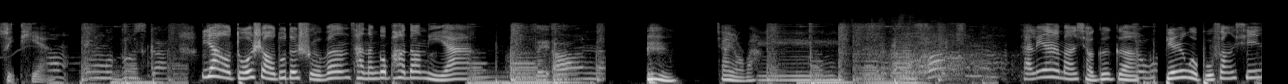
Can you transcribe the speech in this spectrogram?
嘴甜。要多少度的水温才能够泡到你呀？谈恋爱吗，小哥哥？别人我不放心。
